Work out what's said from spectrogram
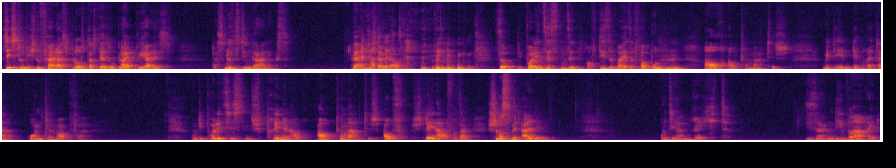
Siehst du nicht, du förderst bloß, dass der so bleibt, wie er ist. Das nützt ihm gar nichts. Hör endlich damit auf. so, die Polizisten sind auf diese Weise verbunden, auch automatisch, mit eben dem Retter und dem Opfer. Und die Polizisten springen auch automatisch auf, stehen auf und sagen, Schluss mit all dem. Und sie haben recht. Sie sagen die Wahrheit.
